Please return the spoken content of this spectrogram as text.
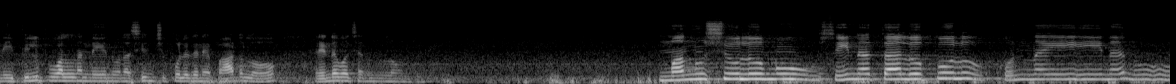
నీ పిలుపు వల్ల నేను నశించిపోలేదనే పాటలో రెండవ చరణంలో ఉంటుంది. మనుషులు మూసిన తలుపులు కొన్నైనను.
